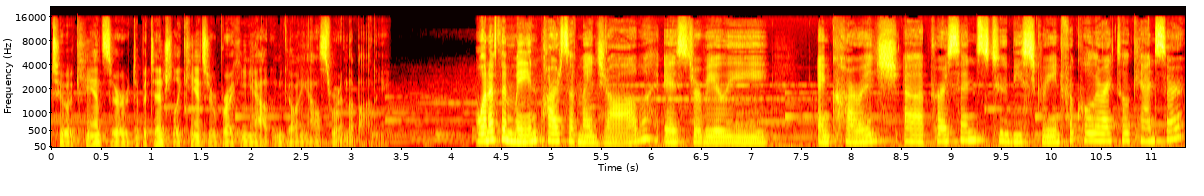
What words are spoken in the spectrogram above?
to a cancer, to potentially cancer breaking out and going elsewhere in the body. One of the main parts of my job is to really encourage uh, persons to be screened for colorectal cancer.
